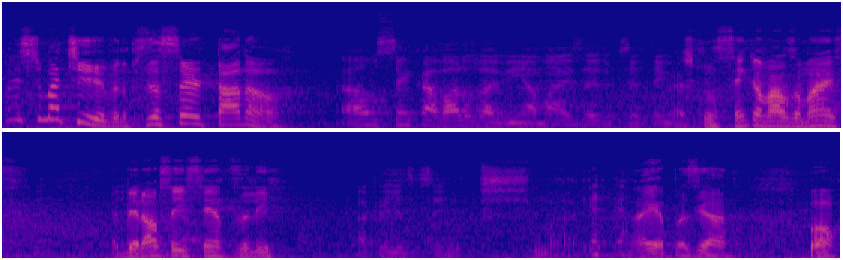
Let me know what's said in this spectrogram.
uma estimativa, não precisa acertar, não. Ah, uns 100 cavalos vai vir a mais aí do que você tem. Acho que uns 100 cavalos a mais. É beirar os 600 ali. Acredito que sim. Aí, rapaziada. Bom,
